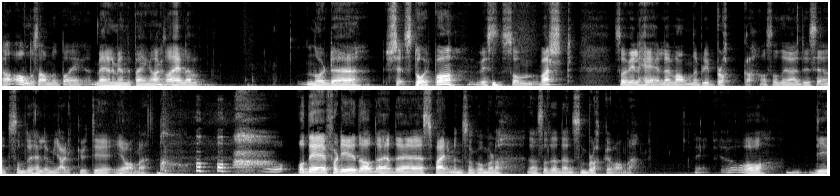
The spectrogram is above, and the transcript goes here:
Ja, alle sammen på en, mer eller mindre på en gang. Så hele Når det står på hvis, som verst, så vil hele vannet bli blakka. Altså det, det ser ut som du heller melk ut i, i vannet. Og- det er fordi da, det, det er spermen som kommer, da. Altså det er den som blakker vannet. Og de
